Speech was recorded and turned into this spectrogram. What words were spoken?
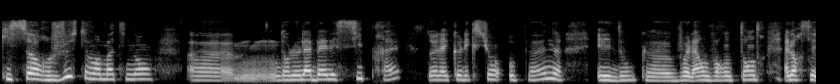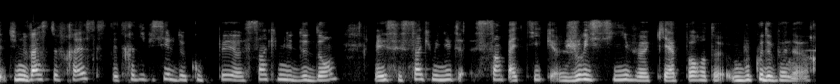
qui sort justement maintenant euh, dans le label Cyprès, dans la collection Open. Et donc euh, voilà, on va entendre. Alors c'est une vaste fresque, c'était très difficile de couper cinq minutes dedans, mais c'est cinq minutes sympathiques, jouissives, qui apportent beaucoup de bonheur.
